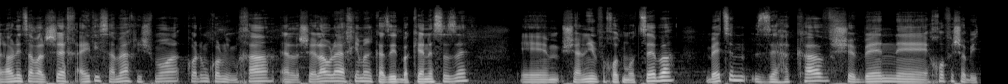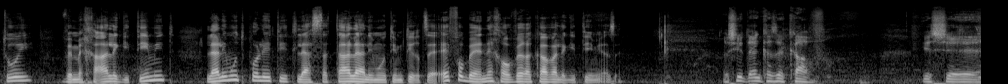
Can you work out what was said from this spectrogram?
רב ניצב אלשיך, הייתי שמח לשמוע קודם כל ממך על השאלה אולי הכי מרכזית בכנס הזה, אמ, שאני לפחות מוצא בה, בעצם זה הקו שבין אה, חופש הביטוי ומחאה לגיטימית לאלימות פוליטית, להסתה לאלימות אם תרצה. איפה בעיניך עובר הקו הלגיטימי הזה? ראשית, אין כזה קו. יש אה,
